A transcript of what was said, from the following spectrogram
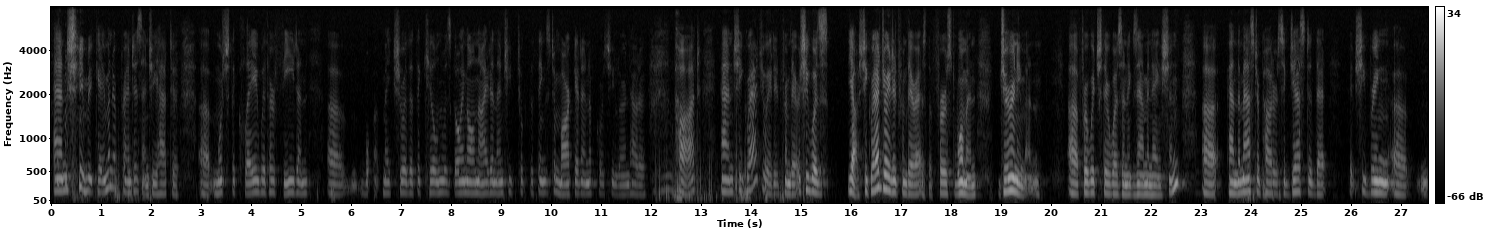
And she became an apprentice, and she had to uh, mush the clay with her feet and uh, w- make sure that the kiln was going all night. And then she took the things to market, and of course, she learned how to pot. And she graduated from there. She was, yeah, she graduated from there as the first woman journeyman, uh, for which there was an examination. Uh, and the master potter suggested that, that she bring, uh,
